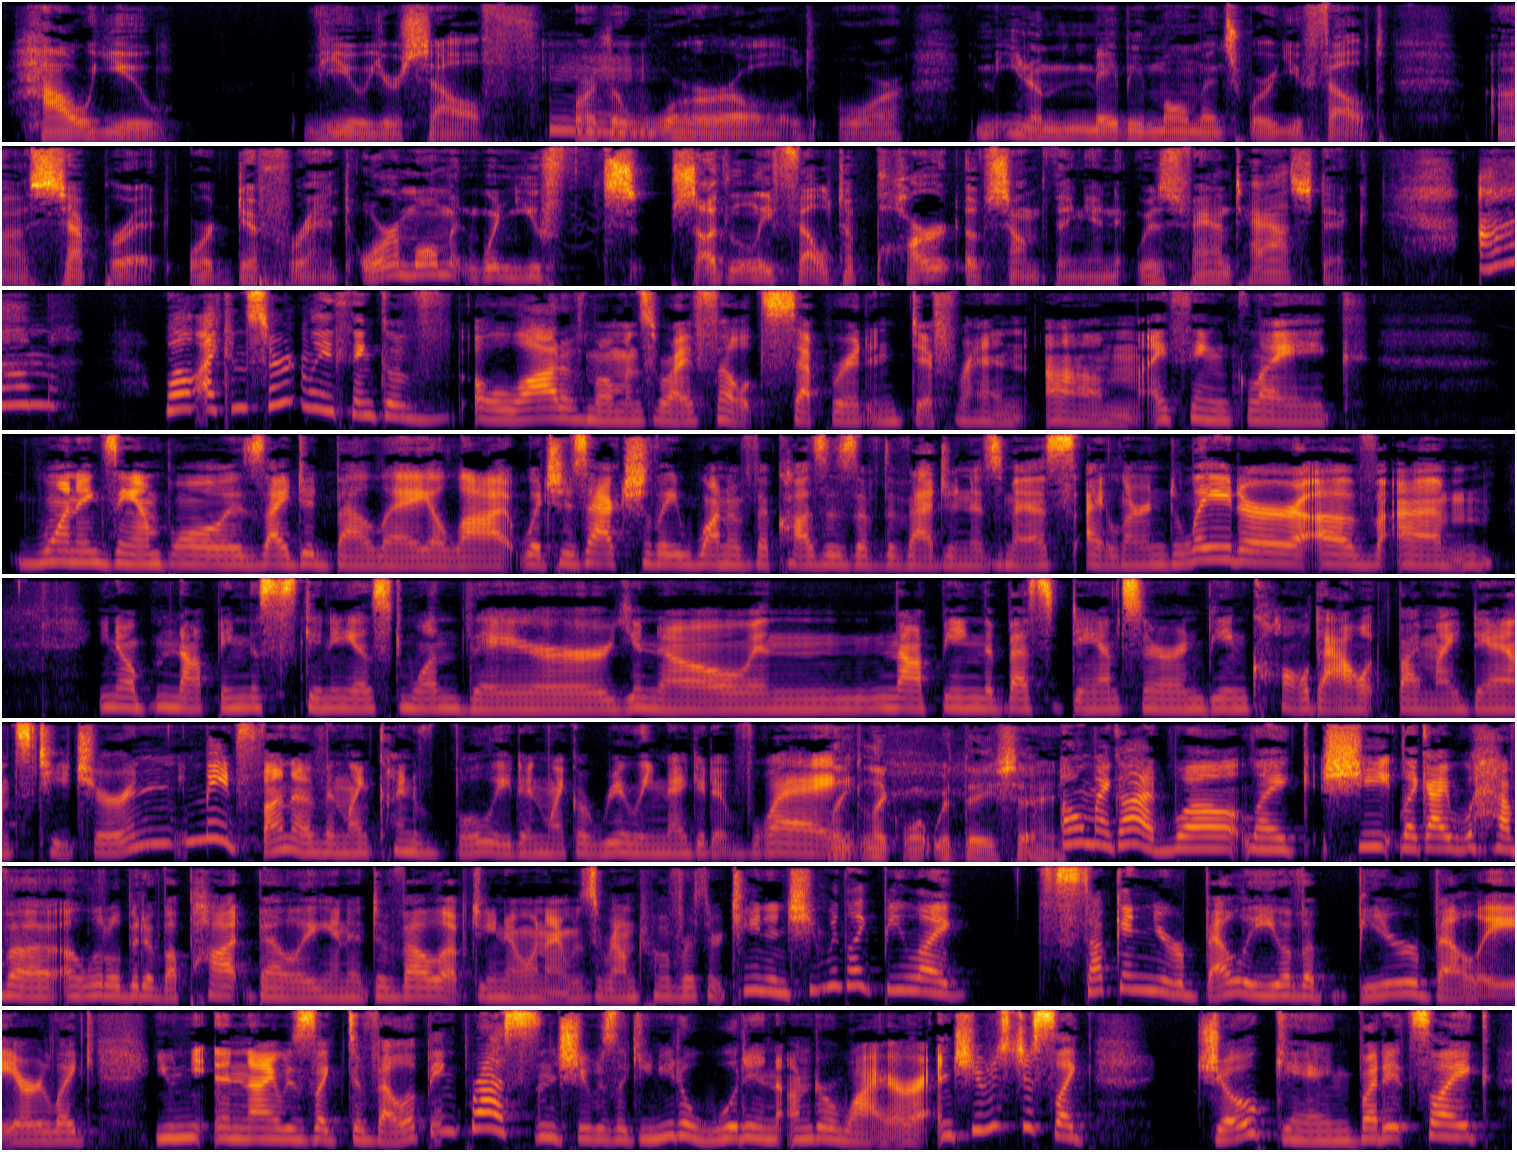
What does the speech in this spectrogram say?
how you view yourself or the Mm. world or you know maybe moments where you felt uh, separate or different or a moment when you f- suddenly felt a part of something and it was fantastic Um, well, I can certainly think of a lot of moments where I felt separate and different. Um, I think like one example is I did ballet a lot, which is actually one of the causes of the vaginismus. I learned later of, um, you know, not being the skinniest one there, you know, and not being the best dancer and being called out by my dance teacher and made fun of and like kind of bullied in like a really negative way. like like what would they say Oh my God. Well, like she, like I have a, a little bit of a pot belly and it developed, you know, when I was around 12 or 13 and she would like be like, suck in your belly. You have a beer belly or like you need, and I was like developing breasts and she was like, you need a wooden underwire. And she was just like joking, but it's like,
